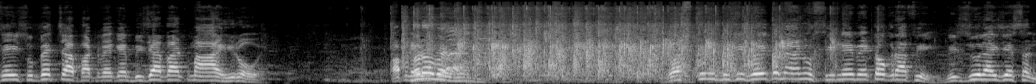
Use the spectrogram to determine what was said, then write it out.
છે એ શુભેચ્છા પાઠવે કે બીજા પાર્ટમાં આ હીરો હોય. આપણે બરોબર વસ્તુ બીજી જોઈ તમે આનું સિનેમેટોગ્રાફી વિઝ્યુલાઇઝેશન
